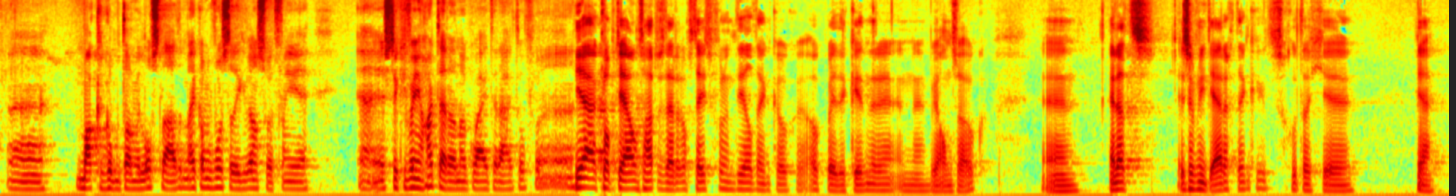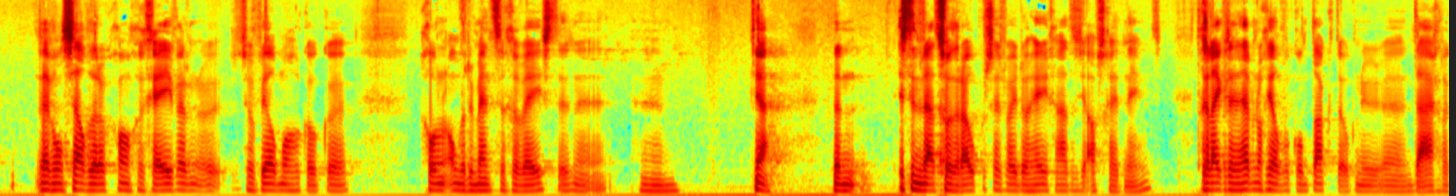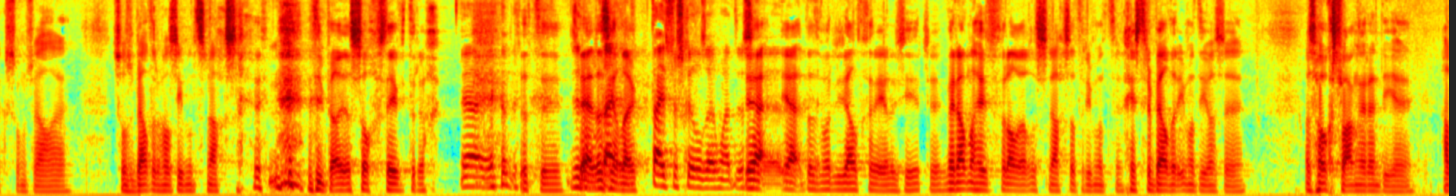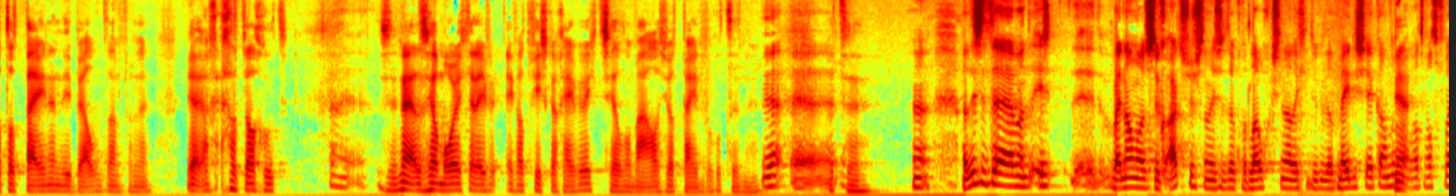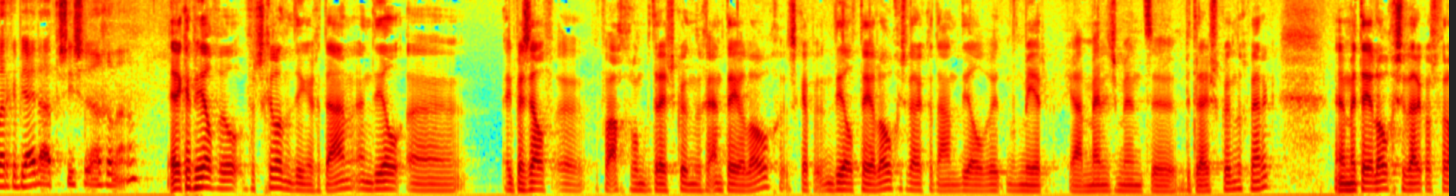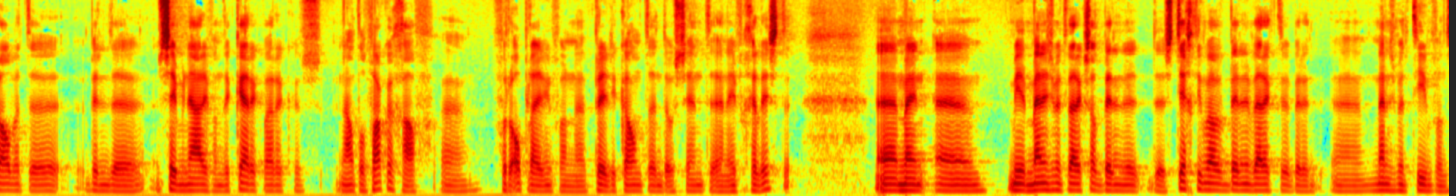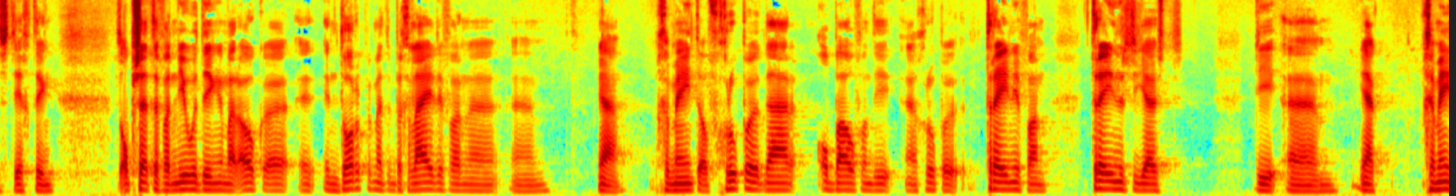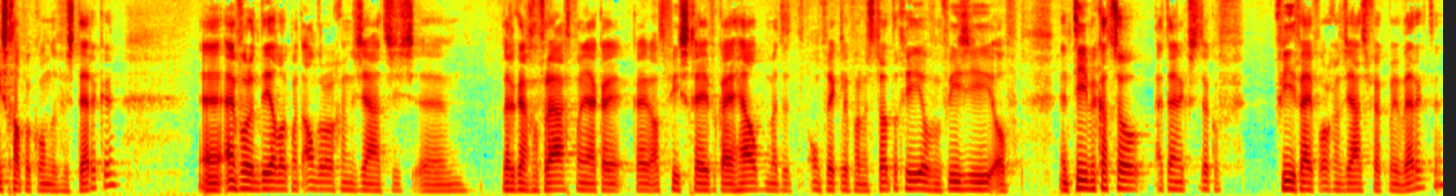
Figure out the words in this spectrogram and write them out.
makkelijk om het dan weer los te laten. Maar ik kan me voorstellen dat je wel een soort van je, uh, een stukje van je hart daar dan ook kwijtraakt. Of, uh... Ja, klopt. Ja, ons hart is daar nog steeds voor een deel, denk ik ook. Eh, ook bij de kinderen en bij ons ook. en dat is ook niet erg, denk ik. Het is goed dat je, ja, we hebben onszelf daar ook gewoon gegeven en zoveel mogelijk ook gewoon onder de mensen geweest. En, uh, ja, dan is het inderdaad een soort rouwproces waar je doorheen gaat als je afscheid neemt. Tegelijkertijd hebben we nog heel veel contact, ook nu dagelijks soms wel. soms belt er nog wel eens iemand s'nachts. Die bel je s ochtends even terug. Ja, ja. Dat, ja, dat is heel leuk. Tijdsverschil, zeg maar. Dus, ja, ja, dat wordt niet altijd gerealiseerd. Uh, ander heeft vooral wel eens s'nachts dat er iemand... gisteren belde er iemand die was, was hoogzwanger en die had dat pijn en die belde dan van, uh, ja, gaat het wel goed? Ah, ja. Dus, nou ja, dat is heel mooi dat je even, even advies kan geven. Weet je, het is heel normaal als je wat pijn voelt. En, uh, ja, het, ja. Wat is het, uh, want is, bij Nando is natuurlijk arts, dus dan is het ook wat logisch dat je natuurlijk dat medische kan doen. Ja. Wat, wat voor werk heb jij daar precies gedaan? ik heb heel veel verschillende dingen gedaan. Een deel, ik ben zelf qua achtergrond bedrijfskundige en theoloog. Dus ik heb een deel theologisch werk gedaan, een deel wat meer ja, management, bedrijfskundig werk. En mijn theologische werk was vooral met de, binnen de seminarie van de kerk, waar ik dus een aantal vakken gaf uh, voor de opleiding van uh, predikanten, en docenten en evangelisten. Uh, mijn meer managementwerk zat binnen de, de, stichting waar we binnen werkten, binnen het managementteam van de stichting. Het opzetten van nieuwe dingen, maar ook in dorpen met het begeleiden van ja, gemeenten of groepen daar, opbouw van die groepen, trainen van trainers die juist die ja, gemeenschappen konden versterken. En voor een deel ook met andere organisaties uh, werd ik dan gevraagd van ja, kan je, kan je advies geven, kan je helpen met het ontwikkelen van een strategie of een visie of een team. Ik had zo uiteindelijk een stuk of vier, vijf organisaties waar ik mee werkte.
